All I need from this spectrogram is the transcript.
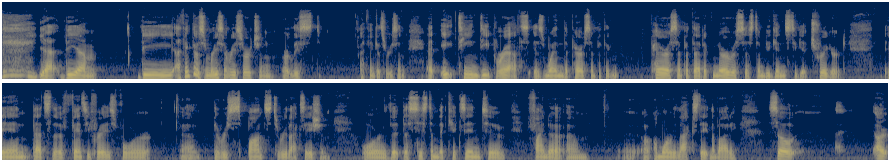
yeah. The, um, the, I think there's some recent research and, or at least I think it's recent at 18 deep breaths is when the parasympathetic, parasympathetic nervous system begins to get triggered. And that's the fancy phrase for uh, the response to relaxation or the, the system that kicks in to find a, um, a, a, more relaxed state in the body. So, are,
